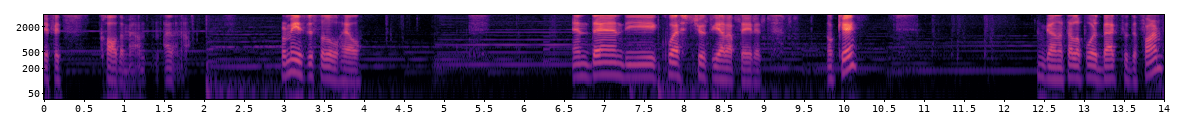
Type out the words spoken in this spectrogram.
If it's called a mountain, I don't know. For me, it's just a little hill. And then the quest should get updated. Okay. I'm gonna teleport back to the farm.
